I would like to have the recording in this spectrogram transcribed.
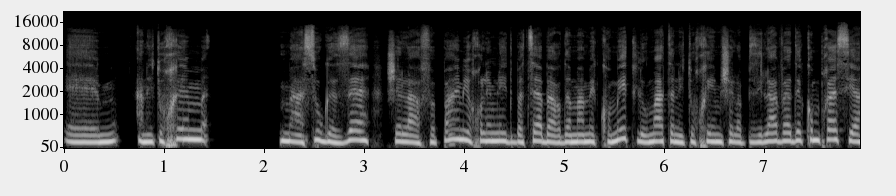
אמ, הניתוחים מהסוג הזה של האפפיים יכולים להתבצע בהרדמה מקומית, לעומת הניתוחים של הפזילה והדקומפרסיה,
